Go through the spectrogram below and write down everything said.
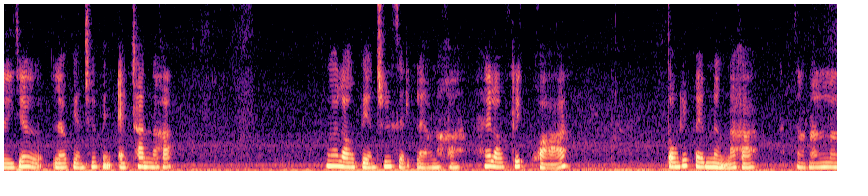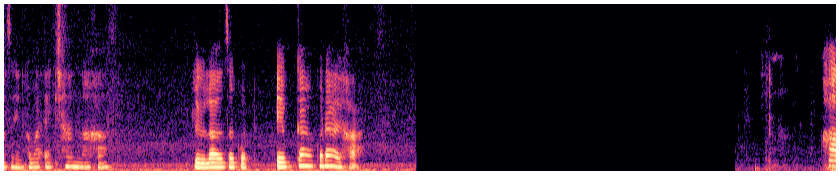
layer แล้วเปลี่ยนชื่อเป็น action นะคะ เมื่อเราเปลี่ยนชื่อเสร็จแล้วนะคะ ให้เราคลิกขวา ตรงที่เฟรมหนึ่งนะคะ จากนั้นเราจะเห็นคำว่า action นะคะ หรือเราจะกด F9 ก็ได้ค่ะ ค่ะ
